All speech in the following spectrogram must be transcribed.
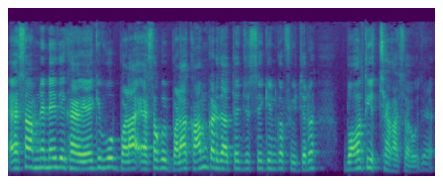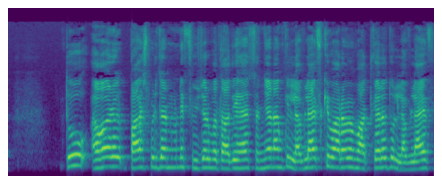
ऐसा हमने नहीं देखा गया कि वो बड़ा, ऐसा कोई बड़ा काम कर जाते हैं जिससे कि उनका फ्यूचर बहुत ही अच्छा खासा हो जाए। तो अगर पास्ट प्रेजेंट मैंने फ्यूचर बता दिया है, संजय नाम की लव लाइफ के बारे में बात करें तो लव लाइफ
